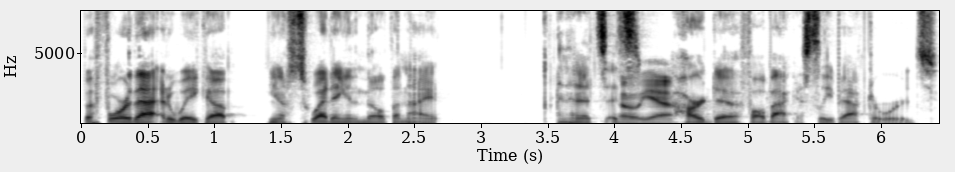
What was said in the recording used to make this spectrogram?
before that, I'd wake up, you know, sweating in the middle of the night, and then it's it's oh, yeah. hard to fall back asleep afterwards.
